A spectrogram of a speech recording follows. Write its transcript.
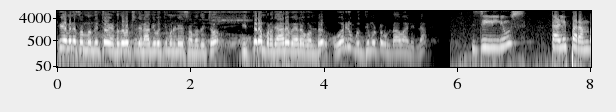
പി എമ്മിനെ സംബന്ധിച്ചോ ഇടതുപക്ഷ ജനാധിപത്യ മുന്നണിയെ സംബന്ധിച്ചോ ഇത്തരം പ്രചാരവേല കൊണ്ട് ഒരു ബുദ്ധിമുട്ടും ഉണ്ടാവാനില്ല. News Taliparamba.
